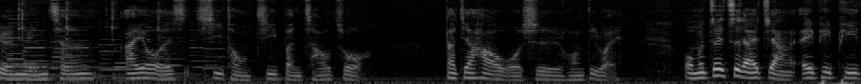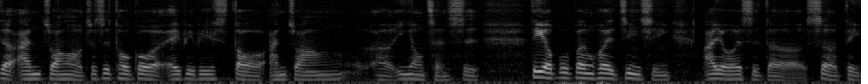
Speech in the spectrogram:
单元名称：iOS 系统基本操作。大家好，我是黄帝伟。我们这次来讲 APP 的安装哦，就是透过 App Store 安装呃应用程式。第二部分会进行 iOS 的设定。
